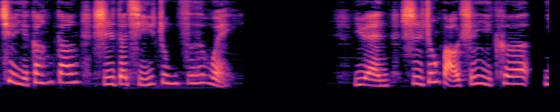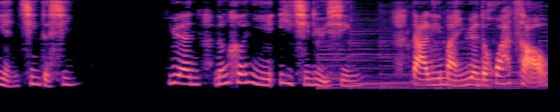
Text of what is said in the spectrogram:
却也刚刚识得其中滋味。愿始终保持一颗年轻的心，愿能和你一起旅行，打理满院的花草，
